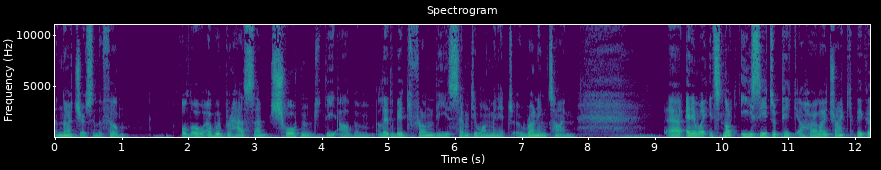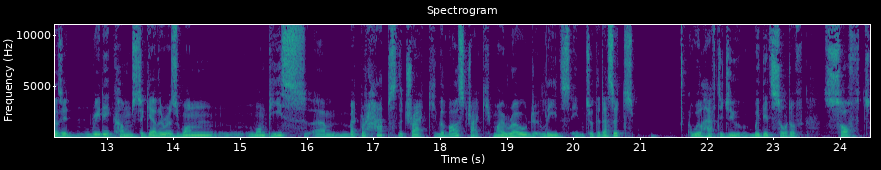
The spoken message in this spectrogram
nurtures in the film. Although I would perhaps have shortened the album a little bit from the 71 minute running time. Uh, anyway, it's not easy to pick a highlight track because it really comes together as one one piece. Um, but perhaps the track, the last track, "My Road Leads into the Desert," will have to do with its sort of soft,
